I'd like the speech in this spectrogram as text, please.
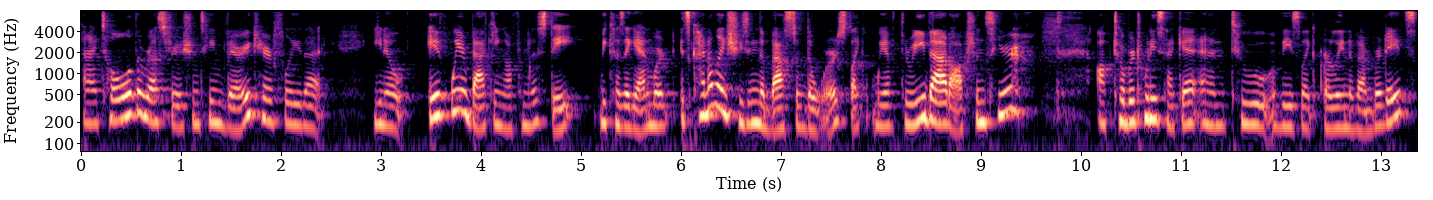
And I told the restoration team very carefully that, you know, if we are backing off from this date, because again, we're it's kind of like choosing the best of the worst. Like we have three bad options here. October 22nd and two of these like early November dates.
